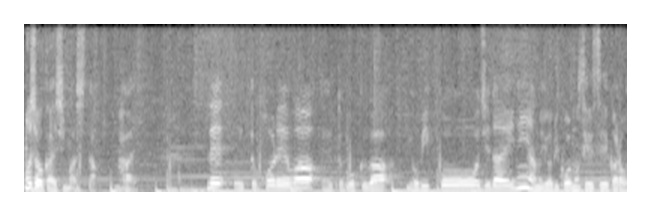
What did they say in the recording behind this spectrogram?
を紹介しました。はい。で、えっと、これは、えっと、僕が予備校時代にあの予備校の先生から教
